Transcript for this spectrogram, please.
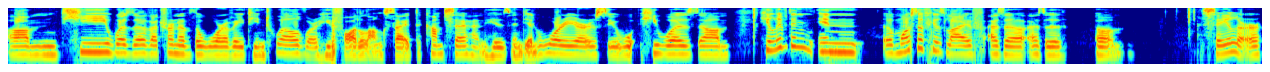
Um, he was a veteran of the War of 1812, where he fought alongside Tecumseh and his Indian warriors. He, he was um, he lived in in most of his life as a as a um, sailor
